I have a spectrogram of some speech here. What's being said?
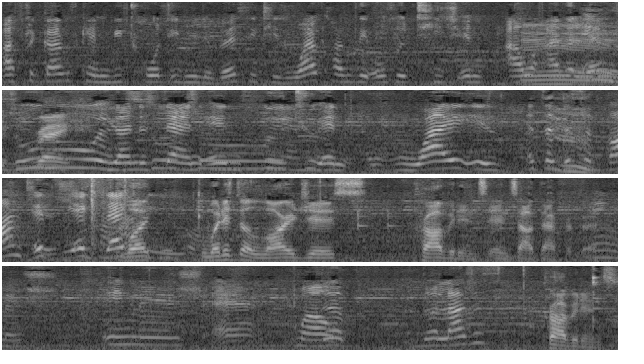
Afrikaans can be taught in universities, why can't they also teach in our other Mm. And languages? Zulu Right. You understand? In Sotho Sotho and why is it's a disadvantage. It's exactly- What What is the largest province in South Africa? English, English, and well, The- the, largest Providence.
